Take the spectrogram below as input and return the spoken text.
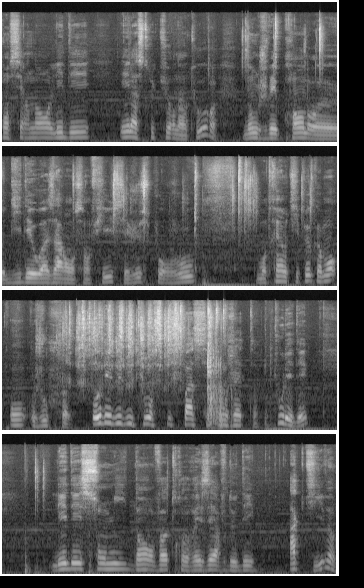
concernant les dés la structure d'un tour. Donc je vais prendre 10 dés au hasard, on s'en fiche, c'est juste pour vous montrer un petit peu comment on joue. Au début du tour, ce qui se passe, c'est qu'on jette tous les dés. Les dés sont mis dans votre réserve de dés active.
